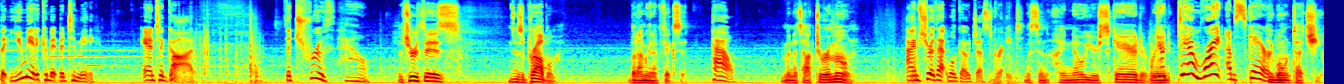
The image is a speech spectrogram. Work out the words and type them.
But you made a commitment to me and to God. The truth, how? The truth is, there's a problem, but I'm gonna fix it. How? I'm gonna talk to Ramon. I'm sure that will go just great. Listen, I know you're scared, You're damn right I'm scared. He won't touch you.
